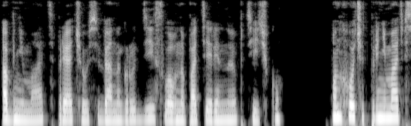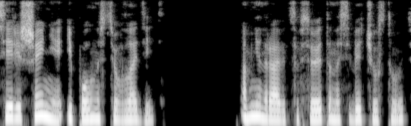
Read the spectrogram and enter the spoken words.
обнимать, пряча у себя на груди, словно потерянную птичку. Он хочет принимать все решения и полностью владеть. А мне нравится все это на себе чувствовать.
